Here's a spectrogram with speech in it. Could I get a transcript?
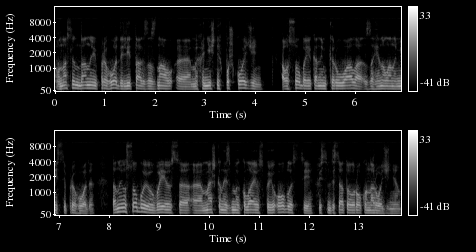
Унаслідок даної пригоди літак зазнав е, механічних пошкоджень, а особа, яка ним керувала, загинула на місці пригоди. Даною особою виявився е, мешканець Миколаївської області 80-го року народження.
